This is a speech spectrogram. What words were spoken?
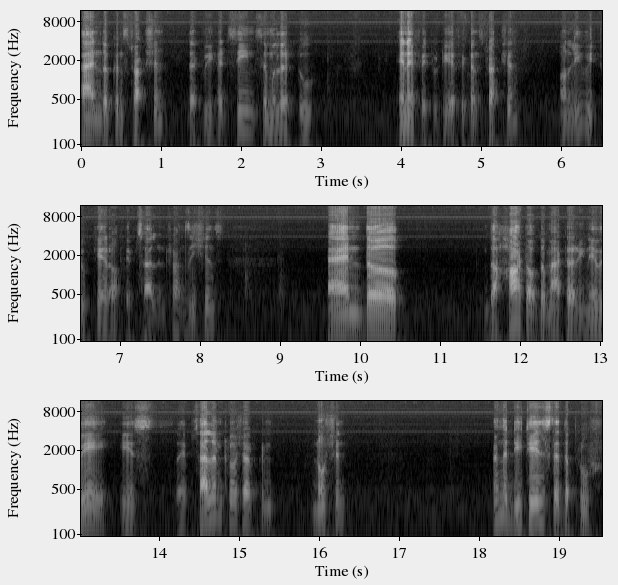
And the construction that we had seen similar to NFA to DFA construction, only we took care of epsilon transitions. And the, the heart of the matter in a way is the epsilon closure notion and the details that the proof,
